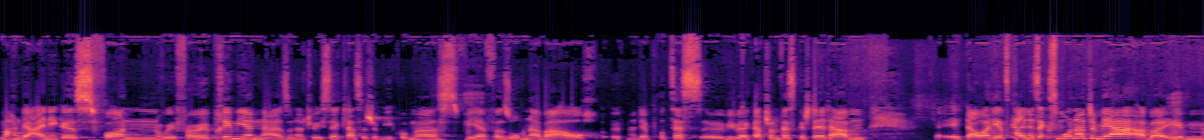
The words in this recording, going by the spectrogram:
machen wir einiges von Referral Prämien, also natürlich sehr klassisch im E-Commerce. Wir mhm. versuchen aber auch, der Prozess, äh, wie wir gerade schon festgestellt haben, dauert jetzt keine sechs Monate mehr, aber mhm. eben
